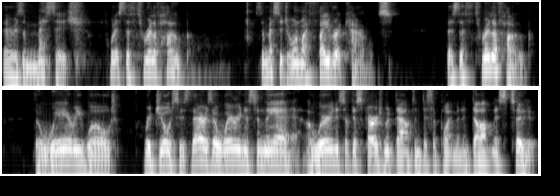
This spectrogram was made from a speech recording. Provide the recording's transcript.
there is a message well, it's the thrill of hope. It's the message of one of my favorite carols. There's the thrill of hope. The weary world rejoices. There is a weariness in the air, a weariness of discouragement, doubt, and disappointment and darkness too.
